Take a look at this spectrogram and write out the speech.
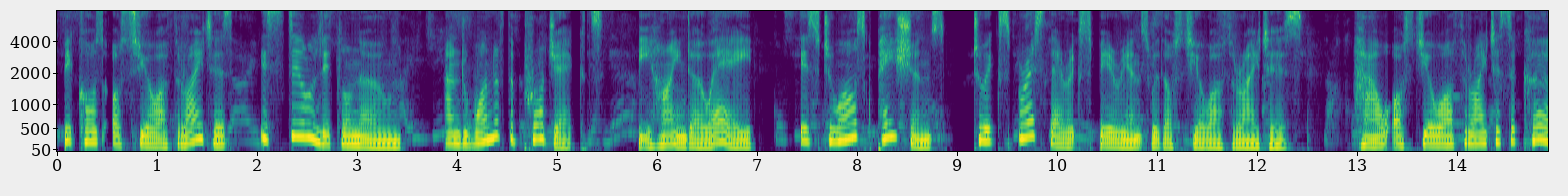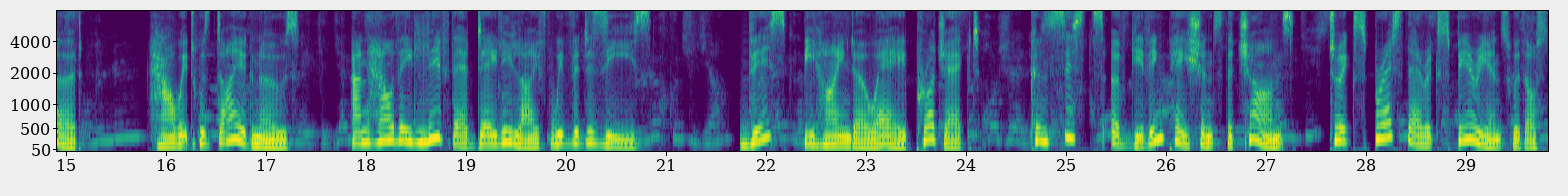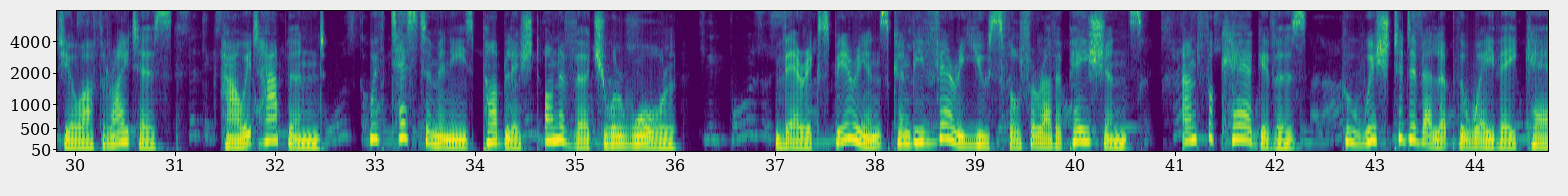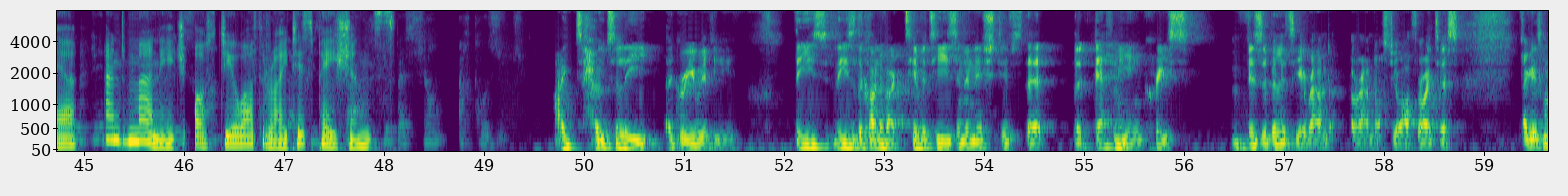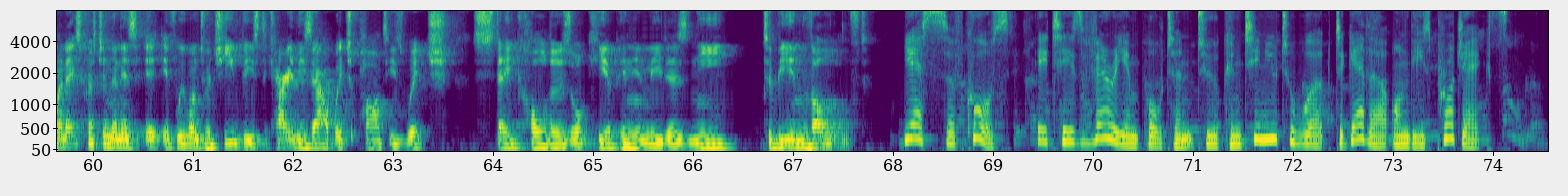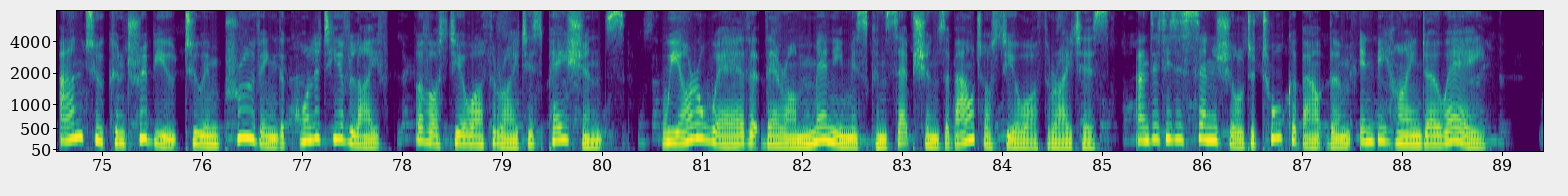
because osteoarthritis is still little known, and one of the projects behind OA is to ask patients to express their experience with osteoarthritis, how osteoarthritis occurred, how it was diagnosed, and how they live their daily life with the disease. This Behind OA project consists of giving patients the chance to express their experience with osteoarthritis, how it happened, with testimonies published on a virtual wall. Their experience can be very useful for other patients and for caregivers who wish to develop the way they care and manage osteoarthritis patients. I totally agree with you. These these are the kind of activities and initiatives that that definitely increase visibility around around osteoarthritis. I guess my next question then is if we want to achieve these, to carry these out, which parties, which stakeholders or key opinion leaders need to be involved? Yes, of course. It is very important to continue to work together on these projects and to contribute to improving the quality of life of osteoarthritis patients. We are aware that there are many misconceptions about osteoarthritis, and it is essential to talk about them in Behind OA.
